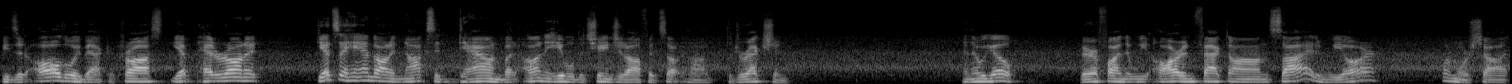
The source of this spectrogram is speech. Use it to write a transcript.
Feeds it all the way back across. Yep, header on it. Gets a hand on it, knocks it down, but unable to change it off its uh, the direction. And there we go. Verifying that we are, in fact, on side, and we are. One more shot.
